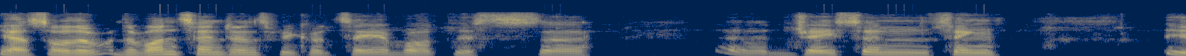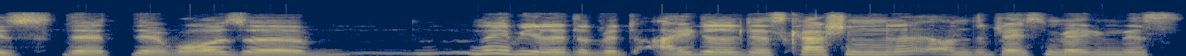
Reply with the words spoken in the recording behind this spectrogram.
Yeah, so the, the one sentence we could say about this uh, uh, JSON thing is that there was a maybe a little bit idle discussion on the JSON mailing list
